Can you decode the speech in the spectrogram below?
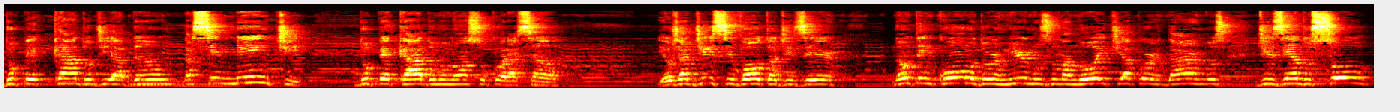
do pecado de Adão, da semente do pecado no nosso coração. Eu já disse e volto a dizer: não tem como dormirmos uma noite e acordarmos dizendo sou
